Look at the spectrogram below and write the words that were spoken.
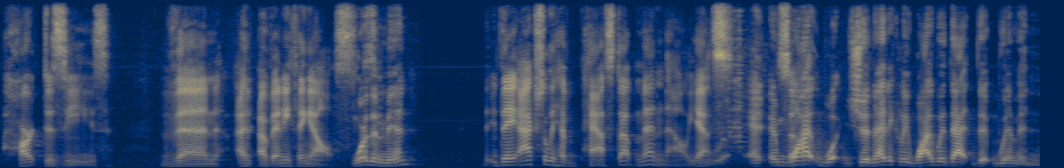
heart disease than of anything else. More than men? They actually have passed up men now, yes. And, and So- why, what, genetically, why would that, that women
